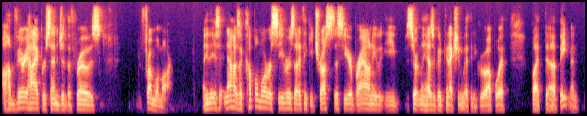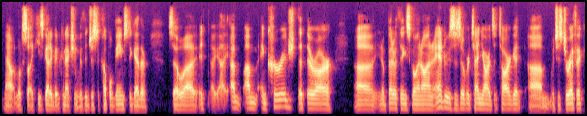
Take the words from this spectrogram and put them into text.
a very high percentage of the throws from Lamar. And he now has a couple more receivers that I think he trusts this year. Brown, he, he certainly has a good connection with and he grew up with. But uh, Bateman, now it looks like he's got a good connection with in just a couple games together. So uh, it, I, am I'm, I'm encouraged that there are uh, you know better things going on. Andrews is over 10 yards a target, um, which is terrific.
